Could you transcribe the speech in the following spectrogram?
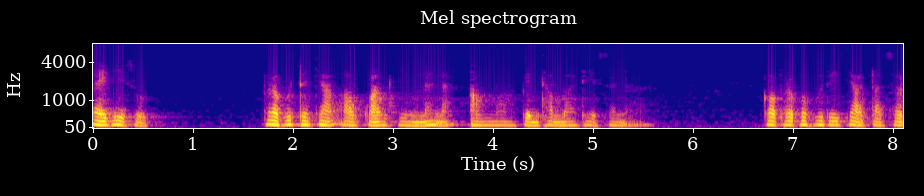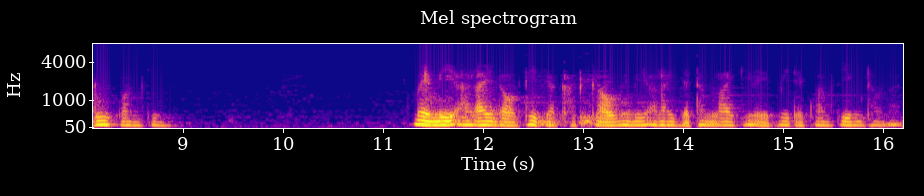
ในที่สุด พระพุทธเจ้าเอาความจริงนั้นนะเอามาเป็นธรรมเทศนา ก็พระพุทธเจ้าตรัสรู้ความจริง ไม่มีอะไรดอกที่จะขัดเกลาไม่มีอะไรจะทำลายกิเลสมีแต่ความจริงเท่านั้น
